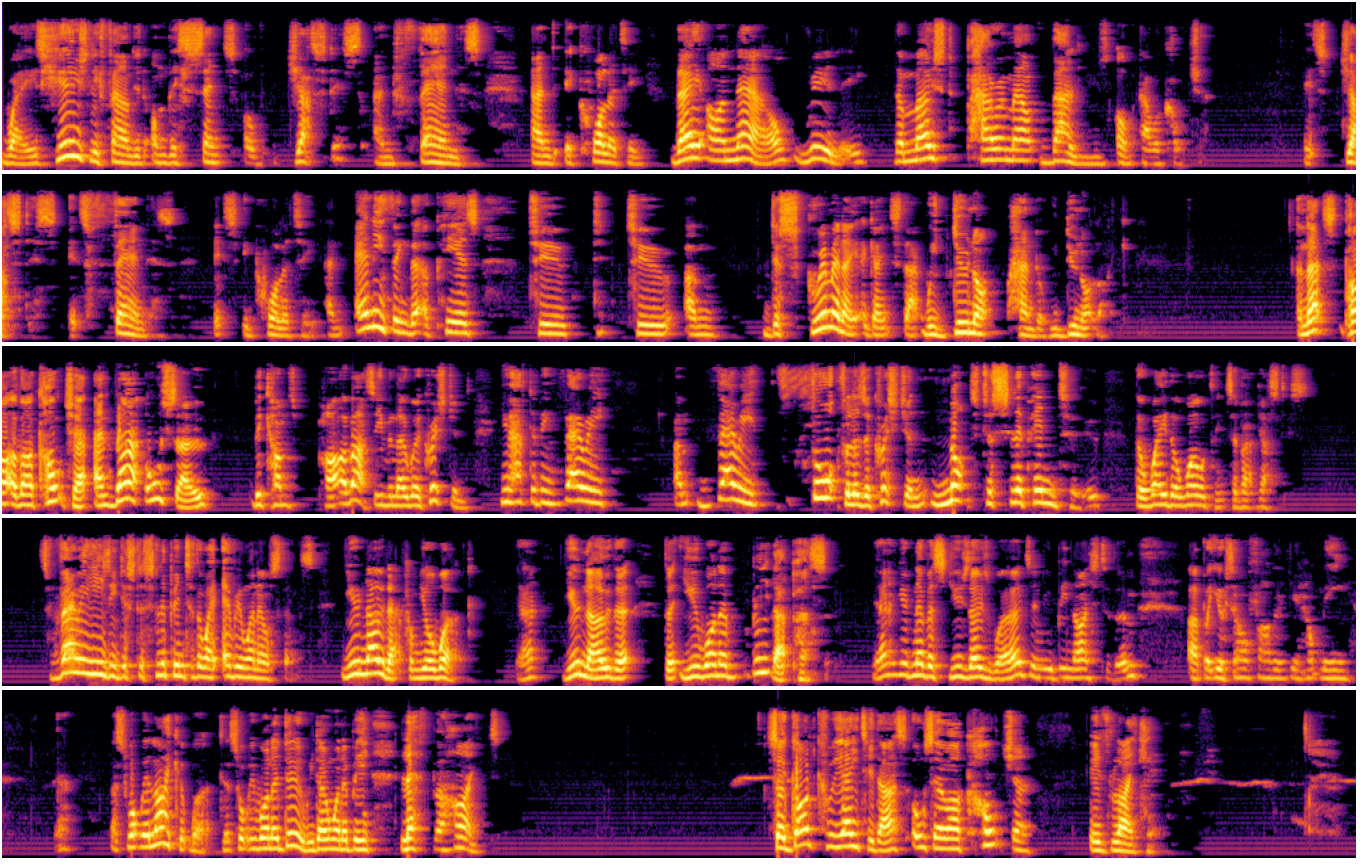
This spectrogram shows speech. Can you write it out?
ways, hugely founded on this sense of justice and fairness and equality. They are now really the most paramount values of our culture. It's justice, it's fairness, it's equality, and anything that appears to to um, discriminate against that, we do not handle, we do not like. And that's part of our culture, and that also becomes part of us, even though we're Christians. You have to be very, um, very thoughtful as a Christian not to slip into the way the world thinks about justice. It's very easy just to slip into the way everyone else thinks. You know that from your work. Yeah? You know that, that you want to be that person. Yeah? You'd never use those words and you'd be nice to them. Uh, but you say, Oh, Father, if you help me? Yeah? That's what we're like at work. That's what we want to do. We don't want to be left behind. So God created us. Also, our culture is like it.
